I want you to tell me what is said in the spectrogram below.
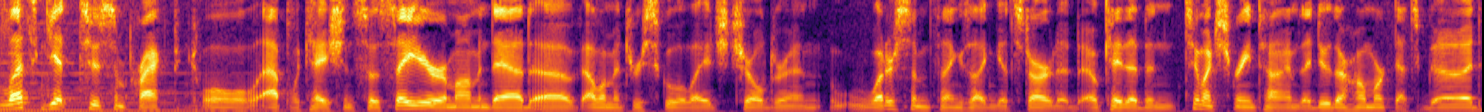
Let's get to some practical applications. So, say you're a mom and dad of elementary school age children. What are some things I can get started? Okay, they've been too much screen time. They do their homework, that's good.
